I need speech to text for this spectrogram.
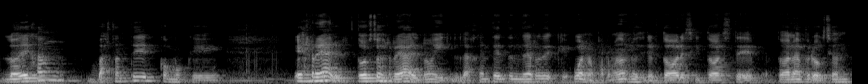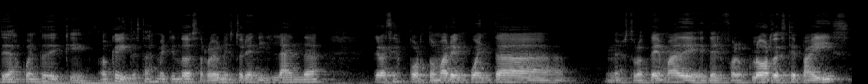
lo dejan bastante como que es real, todo esto es real, ¿no? Y la gente entender de que, bueno, por lo menos los directores y todo este, toda la producción te das cuenta de que, ok, te estás metiendo a desarrollar una historia en Islanda, gracias por tomar en cuenta nuestro tema de- del folclore de este país,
